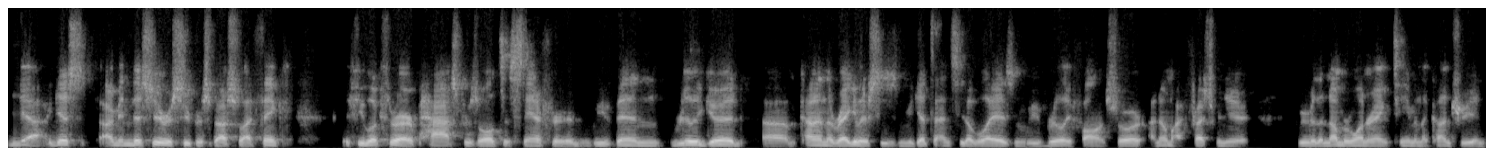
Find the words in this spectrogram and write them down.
Yeah, I guess, I mean, this year was super special. I think if you look through our past results at Stanford, we've been really good um, kind of in the regular season. We get to NCAAs and we've really fallen short. I know my freshman year, we were the number one ranked team in the country and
